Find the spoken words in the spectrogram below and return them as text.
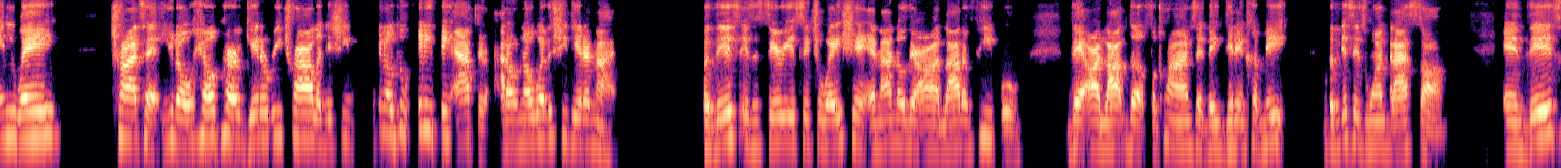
any way, trying to, you know, help her get a retrial? Or did she, you know, do anything after? I don't know whether she did or not. But this is a serious situation. And I know there are a lot of people that are locked up for crimes that they didn't commit. But this is one that I saw. And this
